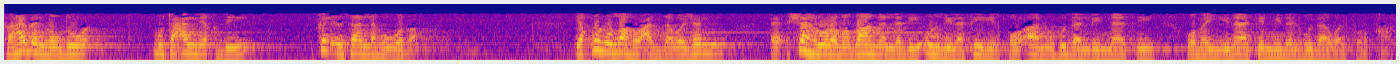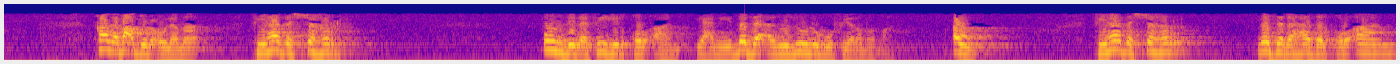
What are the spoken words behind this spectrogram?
فهذا الموضوع متعلق بكل إنسان له وضع. يقول الله عز وجل شهر رمضان الذي أنزل فيه القرآن هدى للناس وبينات من الهدى والفرقان. قال بعض العلماء في هذا الشهر أنزل فيه القرآن يعني بدأ نزوله في رمضان. أو في هذا الشهر نزل هذا القرآن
